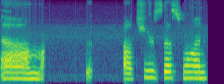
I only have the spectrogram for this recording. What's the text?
Um, I'll choose this one.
